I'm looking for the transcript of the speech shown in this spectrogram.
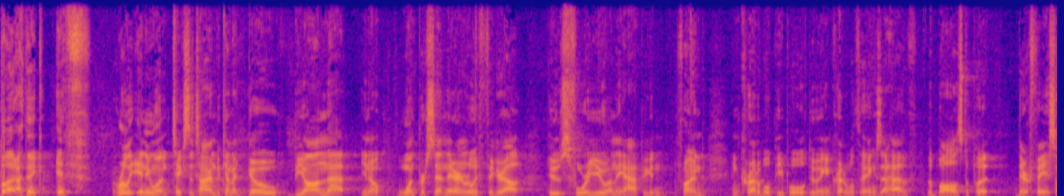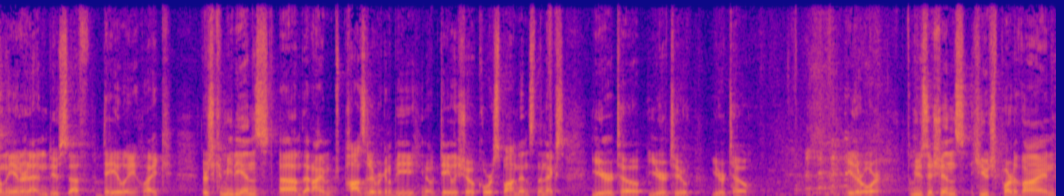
But I think if really anyone takes the time to kind of go beyond that, you know, 1% there and really figure out who's for you on the app, you can find incredible people doing incredible things that have the balls to put their face on the internet and do stuff daily. Like, there's comedians um, that I'm positive are going to be, you know, Daily Show correspondents in the next year or two, year or two, year or two, either or. Musicians, huge part of Vine,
